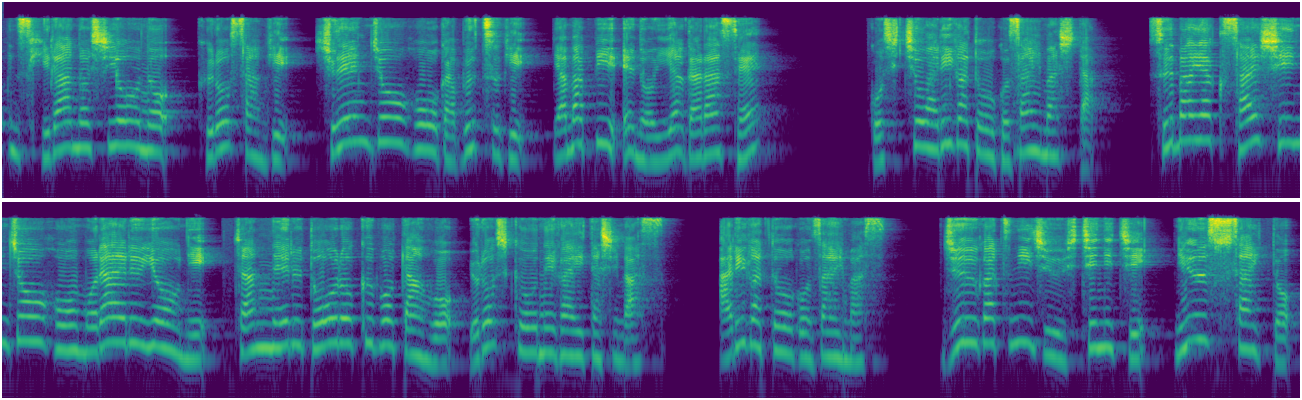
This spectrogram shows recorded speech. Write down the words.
プンス平野仕様の黒詐欺主演情報が物議、山 P への嫌がらせご視聴ありがとうございました。素早く最新情報をもらえるようにチャンネル登録ボタンをよろしくお願いいたします。ありがとうございます。10月27日、ニュースサイト、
